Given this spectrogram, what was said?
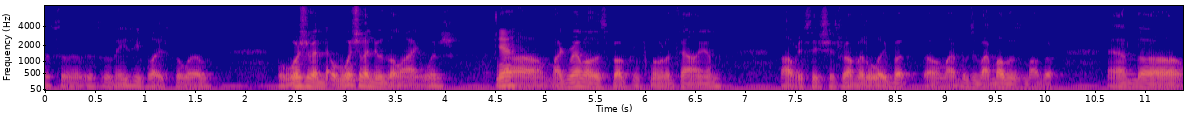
this is, a, this is an easy place to live. Wish I wish I knew the language. Yeah. Uh, my grandmother spoke fluent Italian. Obviously, she's from Italy, but uh, my, is my mother's mother, and uh,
